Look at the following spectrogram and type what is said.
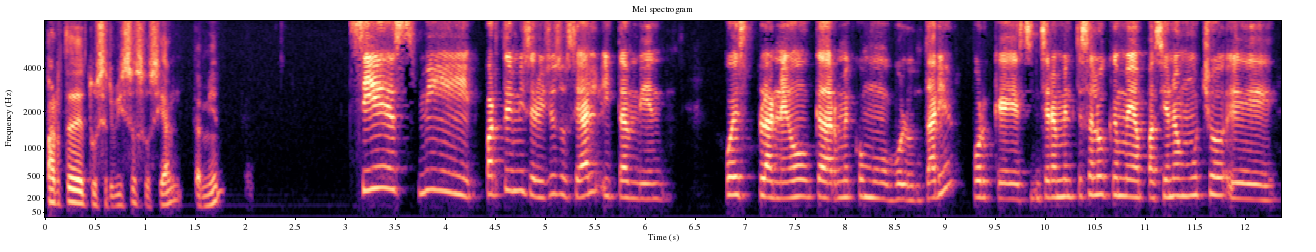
parte de tu servicio social también? Sí es mi parte de mi servicio social y también pues planeo quedarme como voluntaria porque sinceramente es algo que me apasiona mucho. Eh,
